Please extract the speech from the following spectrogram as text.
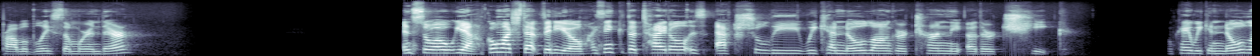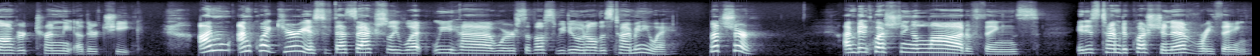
probably somewhere in there. And so, yeah, go watch that video. I think the title is actually "We Can No Longer Turn the Other Cheek." Okay, we can no longer turn the other cheek. I'm I'm quite curious if that's actually what we have we're supposed to be doing all this time anyway. Not sure. I've been questioning a lot of things. It is time to question everything,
